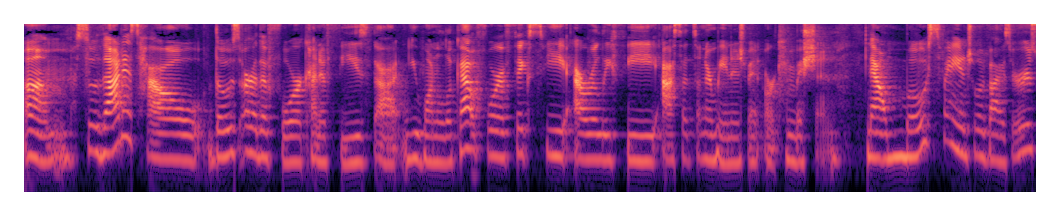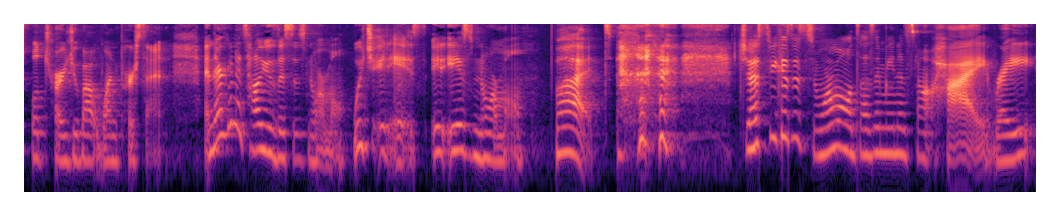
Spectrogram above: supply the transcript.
Um, so that is how those are the four kind of fees that you want to look out for: a fixed fee, hourly fee, assets under management, or commission. Now, most financial advisors will charge you about 1%, and they're going to tell you this is normal, which it is. It is normal. But just because it's normal doesn't mean it's not high, right?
